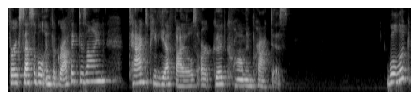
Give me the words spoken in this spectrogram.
For accessible infographic design, tagged PDF files are good common practice. We'll look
